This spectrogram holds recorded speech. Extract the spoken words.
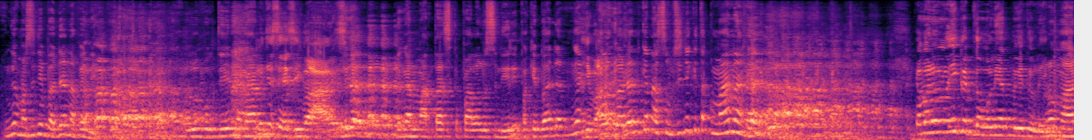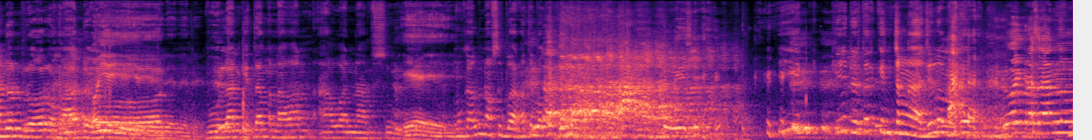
Enggak maksudnya badan apa ini? lu buktiin dengan Lu sesi banget dengan, dengan mata kepala lu sendiri pakai badan. Enggak, Gimana? kalau badan kan asumsinya kita ke mana kan? Kemarin lu ikut dong lihat begitu lu. Ramadan bro, Ramadan. Oh, iya, iya, iya, iya, iya, iya. Bulan kita menawan awan nafsu. Iya, iya, iya. Muka lu nafsu banget tuh bagus. Iya, dari tadi kenceng aja lo. Lu perasaan lu.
